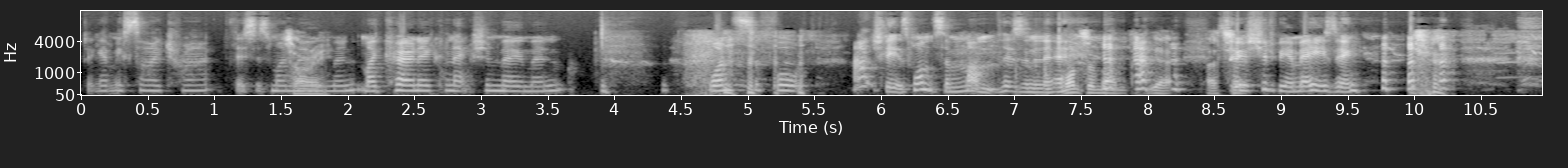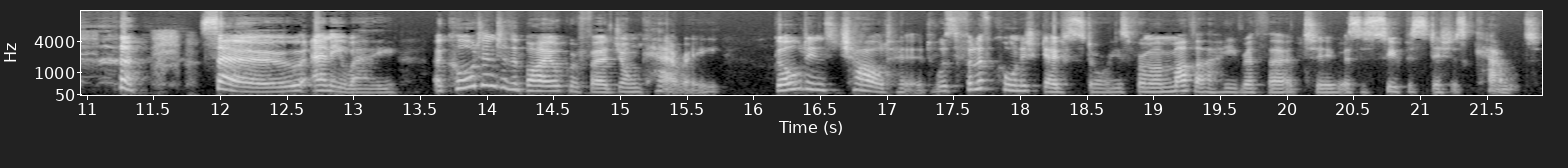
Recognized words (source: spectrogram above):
don't get me sidetracked. This is my Sorry. moment, my Kernow connection moment. once a fort. Actually, it's once a month, isn't it? Once a month, yeah, that's so it it. should be amazing. so, anyway, according to the biographer John Carey, Golding's childhood was full of Cornish ghost stories from a mother he referred to as a superstitious Celt.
